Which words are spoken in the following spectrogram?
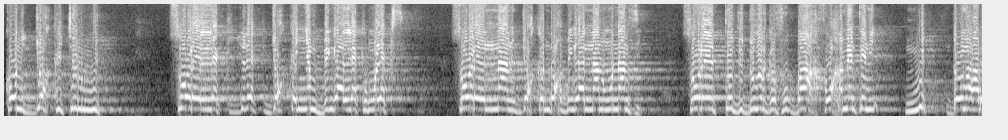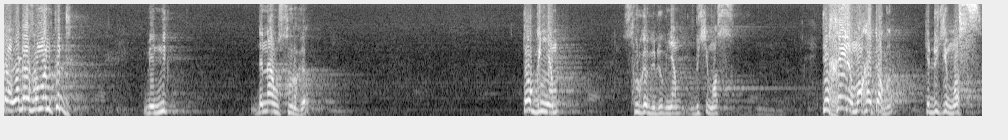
Kon jox ko cëru nit. Su waree lekk lekk jox ko ñam bi nga lekk mu lekk si. Su waree naan jox ko ndox bi nga naan mu naan si. Su waree tëdd dugal ko fu baax foo xamante ni nit doomu aadama war na fa mën tëdd. mais nit dana am surga. togg ñam surga bi du ñam du ci mos. te xëy na moo koy togg te du ci mos.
